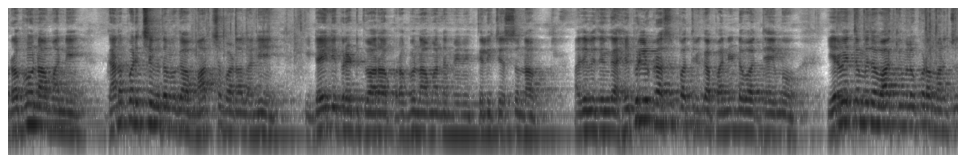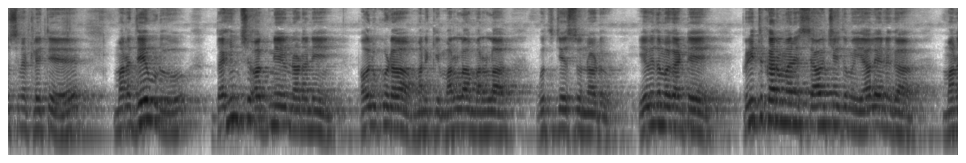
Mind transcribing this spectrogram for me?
ప్రభునామాన్ని గణపరిచే విధముగా మార్చబడాలని ఈ డైలీ బ్రెడ్ ద్వారా ప్రభునామాన్ని మేము తెలియజేస్తున్నాం. అదేవిధంగా హెబ్రిల్ రాసిన పత్రిక పన్నెండవ అధ్యాయము ఇరవై తొమ్మిదవ వాక్యంలో కూడా మనం చూసినట్లయితే మన దేవుడు దహించు అగ్ని ఉన్నాడని పౌలు కూడా మనకి మరలా మరలా గుర్తు చేస్తున్నాడు. ఏ విధముగా అంటే ప్రీతికరమైన సేవ చేయడం ఏలైనగా మన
